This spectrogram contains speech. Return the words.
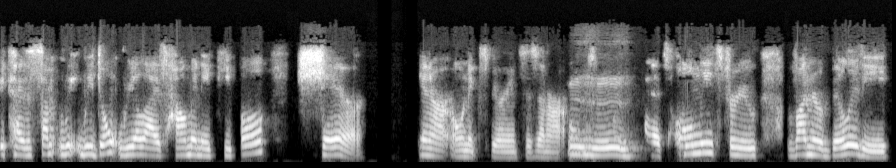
because some, we, we don't realize how many people share in our own experiences and our own mm-hmm. and it's only through vulnerability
